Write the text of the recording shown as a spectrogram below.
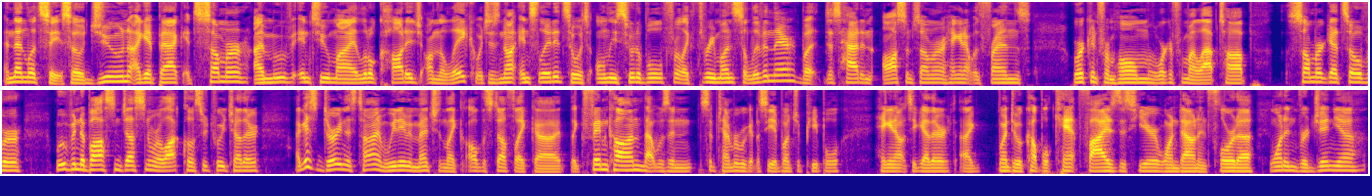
And then let's see. So June, I get back. It's summer. I move into my little cottage on the lake, which is not insulated, so it's only suitable for like three months to live in there. But just had an awesome summer, hanging out with friends, working from home, working from my laptop. Summer gets over. Moving to Boston, Justin. We're a lot closer to each other. I guess during this time we didn't even mention like all the stuff like uh like FinCon that was in September. We got to see a bunch of people hanging out together. I went to a couple Camp FIs this year, one down in Florida, one in Virginia.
